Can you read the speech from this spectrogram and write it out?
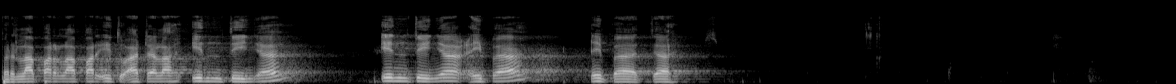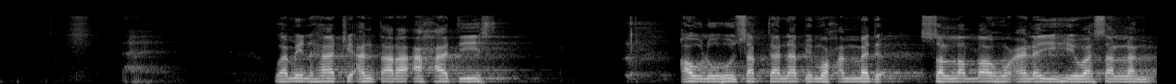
Berlapar-lapar itu adalah intinya intinya iba, ibadah. Wa minha di antara ahadits qauluhu sabda Nabi Muhammad sallallahu alaihi wasallam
